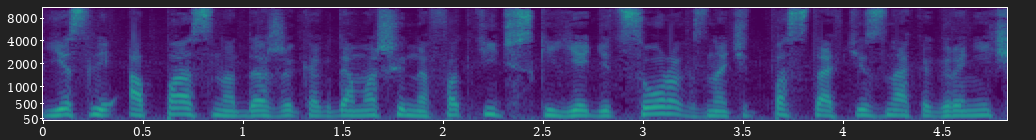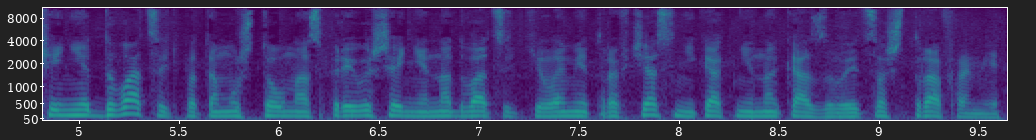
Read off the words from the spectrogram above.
Если опасно, даже когда машина фактически едет 40, значит, поставьте знак ограничения 20, потому что у нас превышение на 20 км в час никак не наказывается штрафами.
